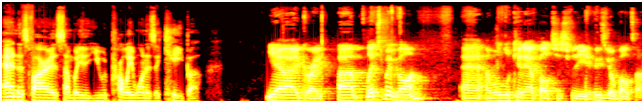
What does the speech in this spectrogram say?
and as far as somebody that you would probably want as a keeper. Yeah, I agree. Um, let's move on, uh, and we'll look at our bolters for the year. Who's your bolter?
